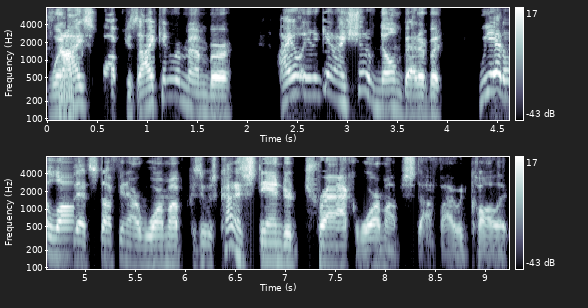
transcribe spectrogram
Stop. When I stopped, because I can remember, I and again I should have known better, but we had a lot of that stuff in our warm up because it was kind of standard track warm up stuff, I would call it,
